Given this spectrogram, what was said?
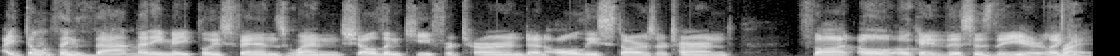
I don't think that many Maple Leafs fans, when Sheldon Keefe returned and all these stars returned, thought, "Oh, okay, this is the year." Like right.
